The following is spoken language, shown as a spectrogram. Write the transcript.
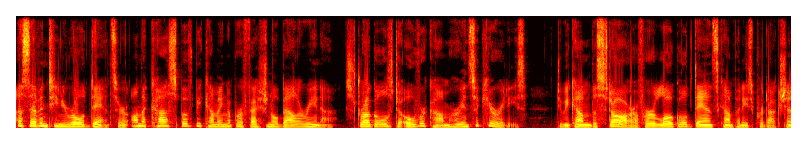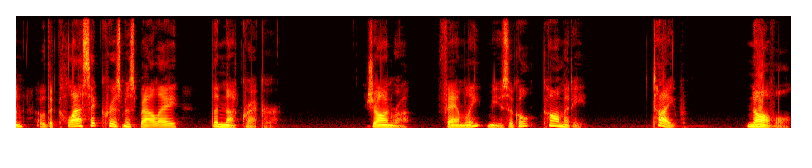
a 17 year old dancer on the cusp of becoming a professional ballerina, struggles to overcome her insecurities to become the star of her local dance company's production of the classic Christmas ballet, The Nutcracker. Genre Family, Musical, Comedy. Type Novel.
